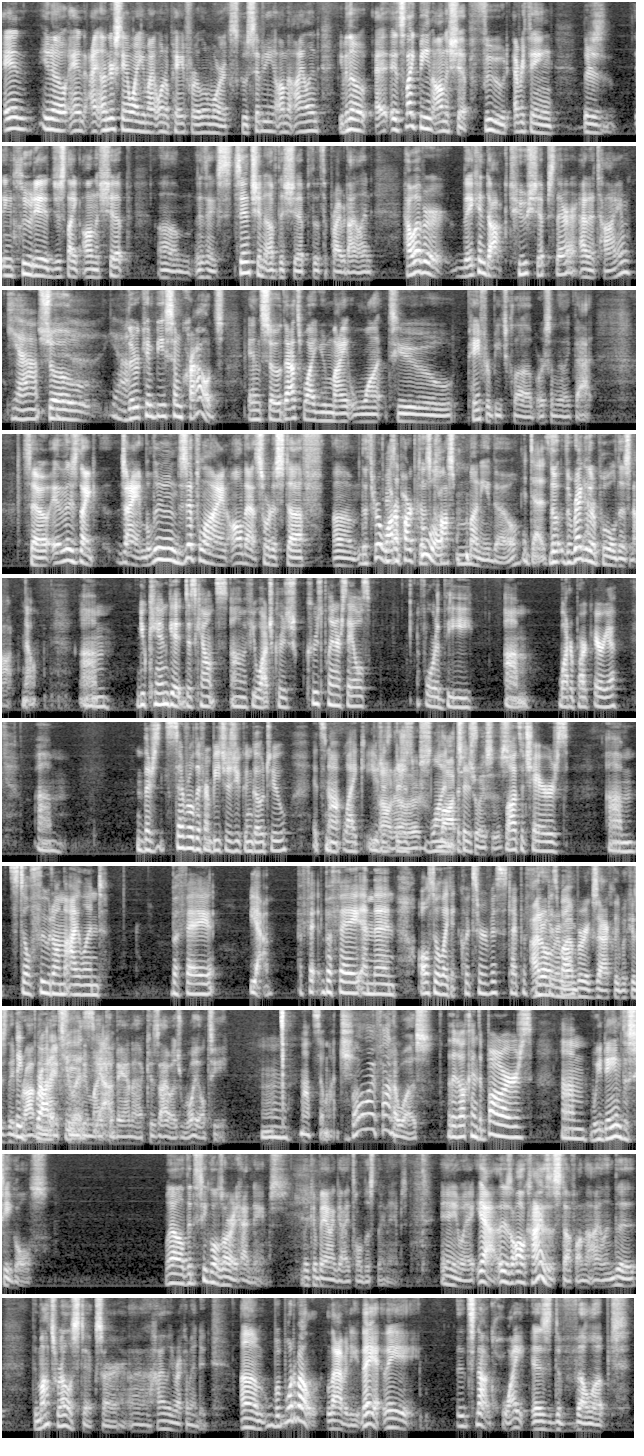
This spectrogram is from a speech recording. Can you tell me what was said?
And you know, and I understand why you might want to pay for a little more exclusivity on the island, even though uh, it's like being on the ship. Food, everything, there's included just like on the ship. Um, it's an extension of the ship, the, the private island. However, they can dock two ships there at a time. yeah, So Yeah. there can be some crowds. And so that's why you might want to pay for Beach Club or something like that. So there's like giant balloon, zip line, all that sort of stuff. Um, the Thrill Water a Park does cost money though. it does. The the regular pool does not. No. Um, you can get discounts um, if you watch cruise cruise planner sales for the um, water park area. Um, there's several different beaches you can go to. It's not like you just Oh, no, there's just there's one, lots but of there's choices. lots of chairs. Um, still food on the island, buffet, yeah, buffet, buffet, and then also like a quick service type of food I don't as well. remember exactly because they, They brought, brought me my food us, in my yeah. cabana because I was royalty. Not so much, Well, I thought I was. but there's all kinds of bars. We named the seagulls. Well, the seagulls already had names. The cabana guy told us their names. Anyway, yeah, there's all kinds of stuff on the island. The the mozzarella sticks are uh, highly recommended. Um, but what about Labadee? They they it's not quite as developed.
